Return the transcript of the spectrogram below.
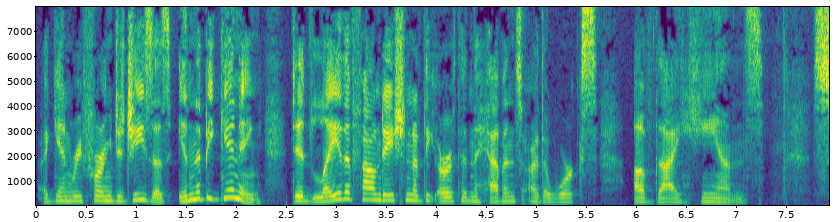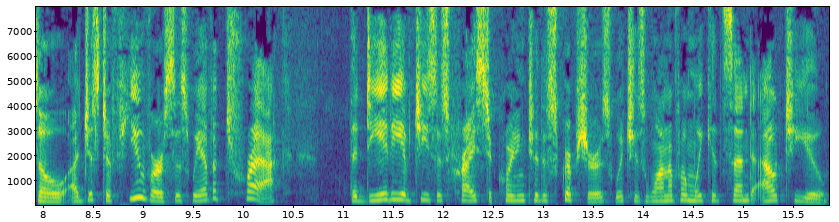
again referring to Jesus, in the beginning did lay the foundation of the earth and the heavens are the works of thy hands. So uh, just a few verses. We have a tract, the deity of Jesus Christ according to the scriptures, which is one of them we could send out to you,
